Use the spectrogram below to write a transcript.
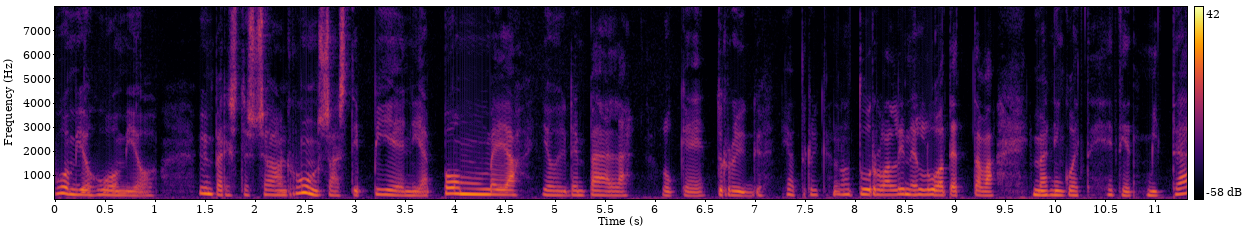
huomio huomio, ympäristössä on runsaasti pieniä pommeja, joiden päällä lukee Tryg. Ja Tryg on turvallinen, luotettava. Ja mä niin kuin, että heti, että mitä?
